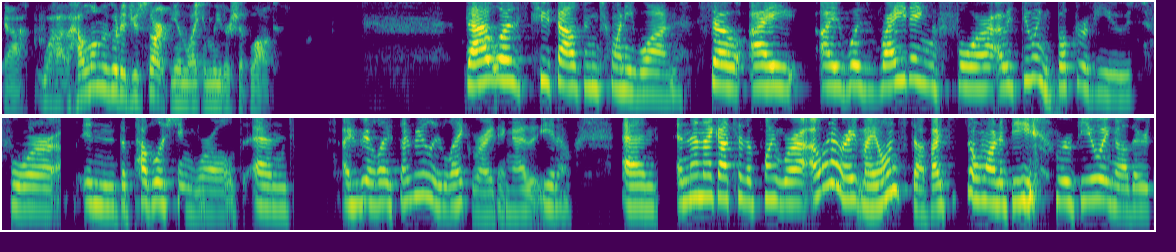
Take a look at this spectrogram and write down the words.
Yeah. How long ago did you start the Enlightened Leadership blog? That was 2021. So I I was writing for I was doing book reviews for in the publishing world and I realized I really like writing. I you know, and and then I got to the point where I want to write my own stuff. I just don't want to be reviewing others.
